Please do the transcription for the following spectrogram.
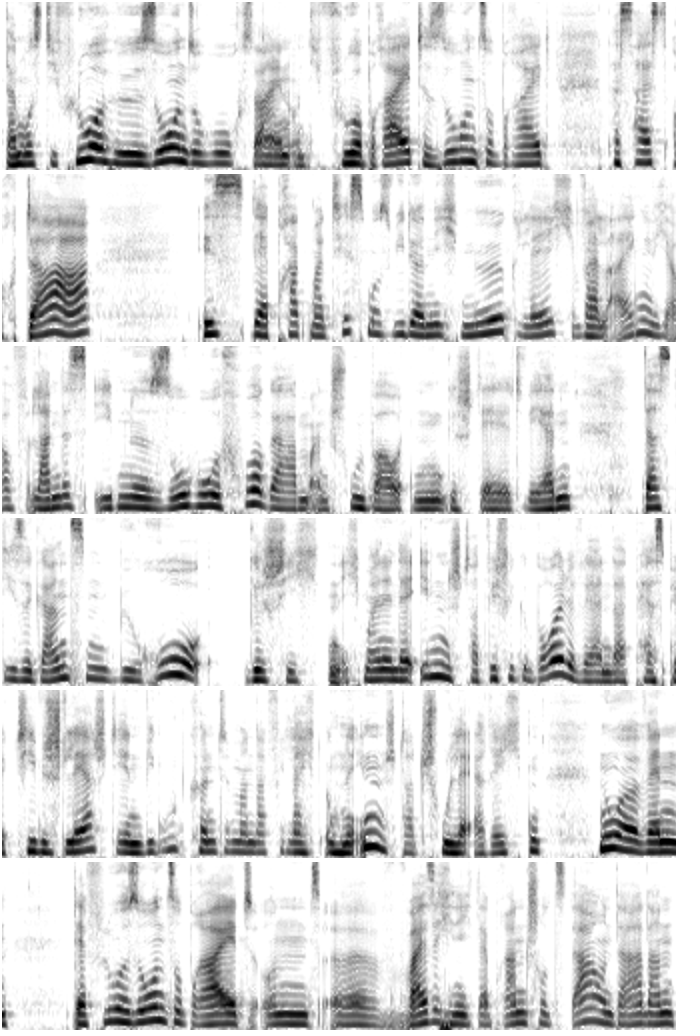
Da muss die Flurhöhe so und so hoch sein und die Flurbreite so und so breit. Das heißt, auch da ist der Pragmatismus wieder nicht möglich, weil eigentlich auf Landesebene so hohe Vorgaben an Schulbauten gestellt werden, dass diese ganzen Büro Geschichten. Ich meine, in der Innenstadt, wie viele Gebäude werden da perspektivisch leer stehen? Wie gut könnte man da vielleicht irgendeine Innenstadtschule errichten? Nur wenn der Flur so und so breit und äh, weiß ich nicht, der Brandschutz da und da, dann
